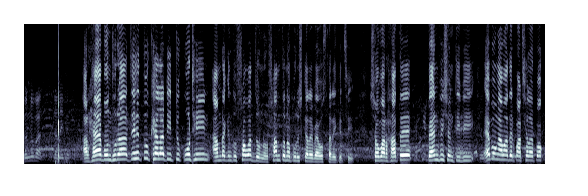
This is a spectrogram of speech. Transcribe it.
ধন্যবাদ জানাইতেছি। আর হ্যাঁ বন্ধুরা যেহেতু খেলাটি একটু কঠিন আমরা কিন্তু সবার জন্য সান্ত্বনা পুরস্কারের ব্যবস্থা রেখেছি। সবার হাতে প্যানভিশন টিভি এবং আমাদের পাঠশালার পক্ষ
